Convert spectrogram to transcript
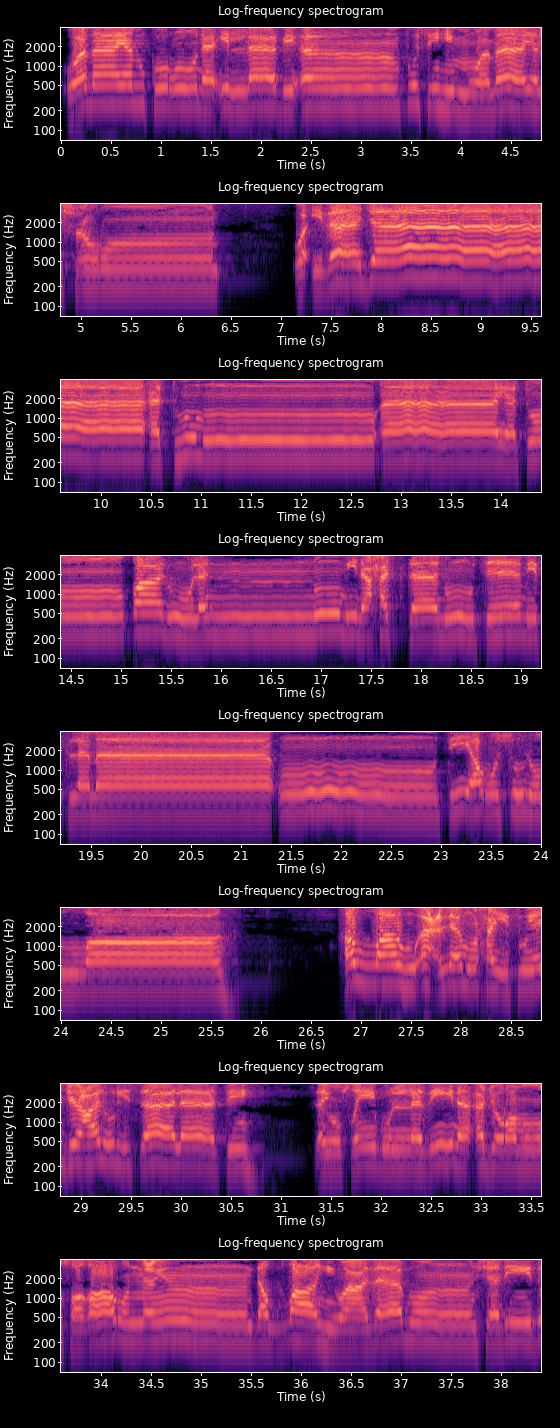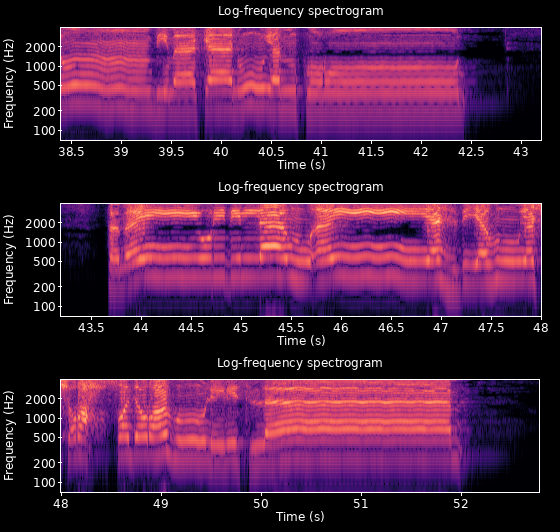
وما يمكرون إلا بأنفسهم وما يشعرون وإذا جاءتهم آية قالوا لن نؤمن حتى نوتي مثل ما أوتي رسل الله الله أعلم حيث يجعل رسالاته. سيصيب الذين أجرموا صغار عند الله وعذاب شديد بما كانوا يمكرون. فمن يرد الله أن يهديه يشرح صدره للإسلام.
